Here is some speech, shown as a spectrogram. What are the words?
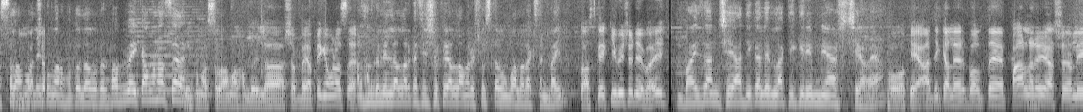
আসসালামু আলাইকুম রহমতুল্লাহ বরকাত বাবু ভাই কেমন আছেন? ওয়ালাইকুম আসসালাম আলহামদুলিল্লাহ। সব ভাই আপনি কেমন আছেন? আলহামদুলিল্লাহ আল্লাহর কাছে শুক্রিয়া আল্লাহ আমারে সুস্থ এবং ভালো রাখছেন ভাই। তো আজকে কি বিষয় নিয়ে ভাই? ভাইজান সে আদিকালের লাকি ক্রিম নিয়ে আসছে ভাইয়া। ওকে আদিকালের বলতে পার্লারে আসলে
